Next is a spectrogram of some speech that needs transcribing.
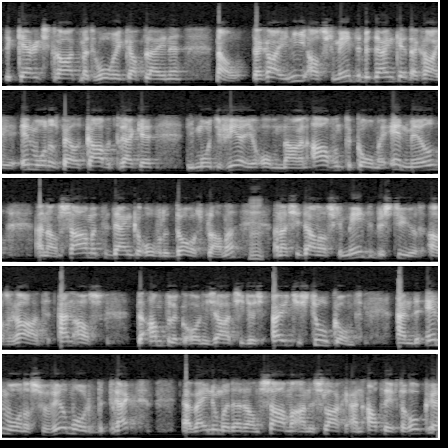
de kerkstraat met horecapleinen. Nou, daar ga je niet als gemeente bedenken, daar ga je inwoners bij elkaar betrekken, die motiveer je om naar een avond te komen in Mil en dan samen te denken over de dorpsplannen. Hm. En als je dan als gemeentebestuur, als raad en als de ambtelijke organisatie dus uit je stoel komt en de inwoners zoveel mogelijk betrekt. En wij noemen dat dan samen aan de slag en Ad heeft er ook uh,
